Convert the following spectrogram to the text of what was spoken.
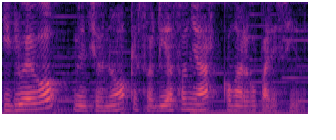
y luego mencionó que solía soñar con algo parecido.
